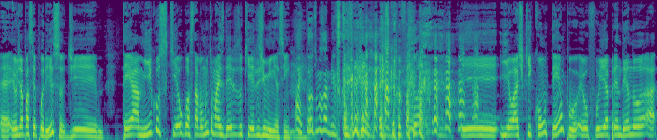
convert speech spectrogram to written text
É, eu já passei por isso de ter amigos que eu gostava muito mais deles do que eles de mim, assim. Ai, todos meus amigos. E, e eu acho que com o tempo eu fui aprendendo a.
